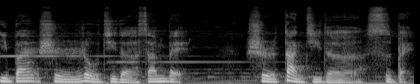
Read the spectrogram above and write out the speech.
一般是肉鸡的三倍，是蛋鸡的四倍。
